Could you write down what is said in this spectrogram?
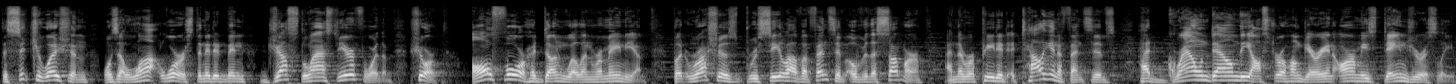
The situation was a lot worse than it had been just last year for them. Sure, all four had done well in Romania, but Russia's Brusilov offensive over the summer and the repeated Italian offensives had ground down the Austro-Hungarian armies dangerously.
